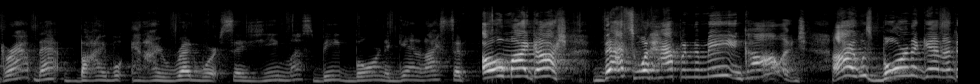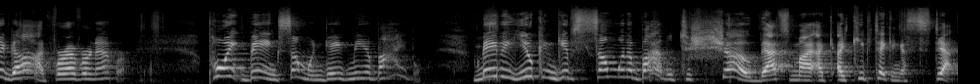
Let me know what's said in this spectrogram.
grabbed that Bible and I read where it says, Ye must be born again. And I said, Oh my gosh, that's what happened to me in college. I was born again unto God forever and ever. Point being, someone gave me a Bible. Maybe you can give someone a Bible to show that's my, I, I, keep taking a step.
